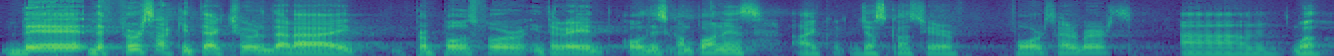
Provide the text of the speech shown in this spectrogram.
The, the first architecture that I proposed for integrate all these components, I could just consider four servers. Um, well,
